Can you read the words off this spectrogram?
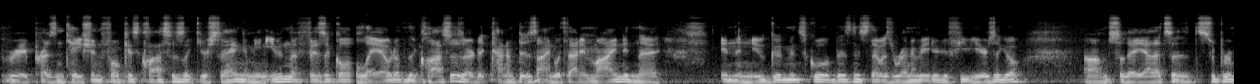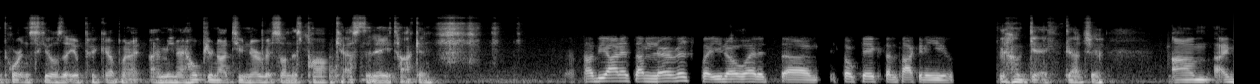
very presentation focused classes, like you're saying. I mean, even the physical layout of the classes are kind of designed with that in mind in the in the new Goodman School of Business that was renovated a few years ago. Um, so that yeah, that's a super important skills that you'll pick up. And I, I mean, I hope you're not too nervous on this podcast today talking. I'll be honest, I'm nervous, but you know what? It's um, it's okay because I'm talking to you. Okay, gotcha. Um, I,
